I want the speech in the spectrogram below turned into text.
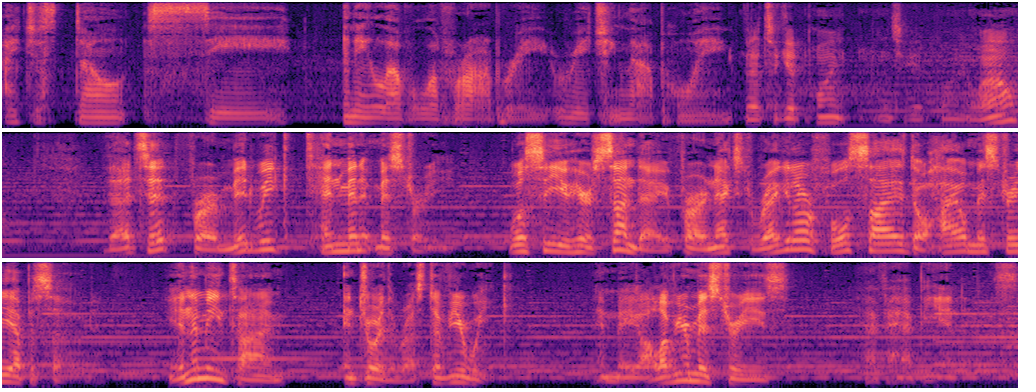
I just don't see any level of robbery reaching that point. That's a good point. That's a good point. Well, that's it for our midweek 10 minute mystery. We'll see you here Sunday for our next regular full sized Ohio mystery episode. In the meantime, enjoy the rest of your week, and may all of your mysteries have happy endings.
